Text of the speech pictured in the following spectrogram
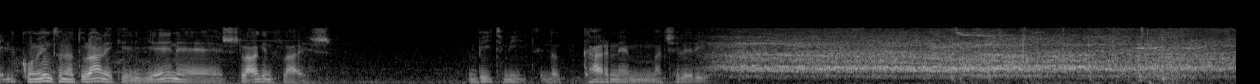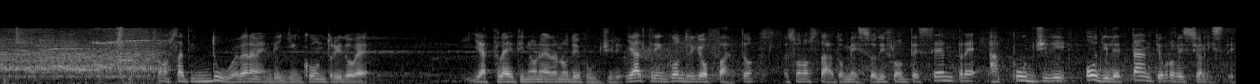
il commento naturale che gli viene è Schlagenfleisch, beat meat, carne macelleria. Sono stati due veramente gli incontri dove gli atleti non erano dei pugili. Gli altri incontri che ho fatto sono stato messo di fronte sempre a pugili o dilettanti o professionisti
